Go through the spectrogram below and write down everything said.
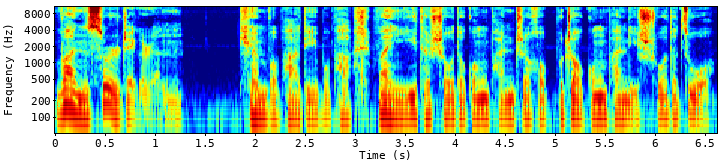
万岁儿这个人，天不怕地不怕，万一他收到光盘之后不照光盘里说的做，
